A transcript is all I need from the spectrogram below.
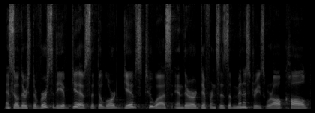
And so there's diversity of gifts that the Lord gives to us, and there are differences of ministries. We're all called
